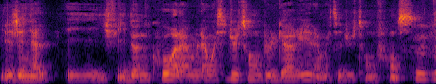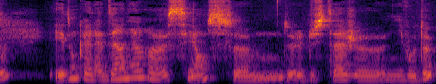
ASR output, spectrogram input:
Il est génial. il, donne cours à la, moitié du temps en Bulgarie et la moitié du temps en France. Mhm. Et donc à la dernière séance de, du stage niveau 2,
